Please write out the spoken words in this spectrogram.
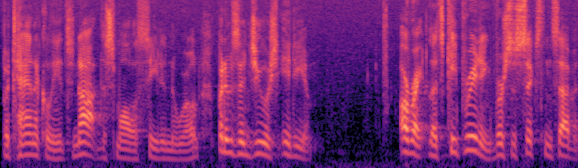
botanically it's not the smallest seed in the world, but it was a Jewish idiom. All right, let's keep reading, verses 6 and 7.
